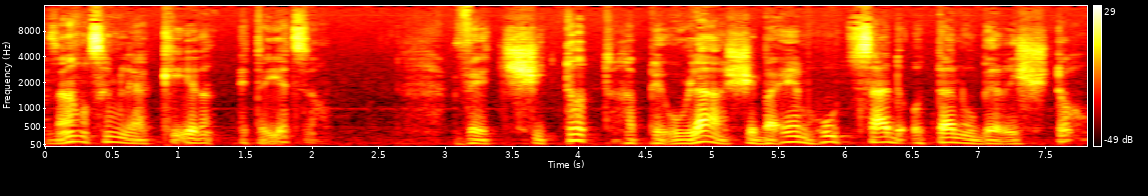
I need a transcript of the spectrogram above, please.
אז אנחנו צריכים להכיר את היצר ואת שיטות הפעולה שבהם הוא צד אותנו ברשתו,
